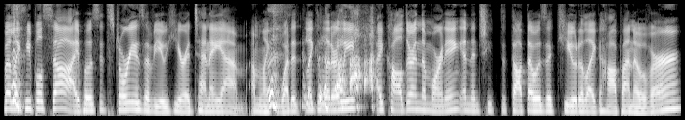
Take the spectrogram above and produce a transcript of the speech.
But like people saw, I posted stories of you here at 10 a.m. I'm like, what is like literally? I called her in the morning and then she th- thought that was a cue to like hop on over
